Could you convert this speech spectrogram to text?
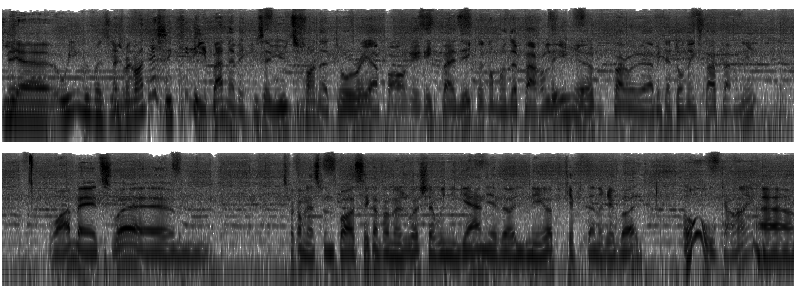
Puis, euh, oui, oui, Mais vas-y. Je me demandais, c'est qui les bandes avec qui vous aviez eu du fun à tourer, à part Eric Panic, là, comme on a parlé, euh, par- avec la tournée Expert Parnier? Ouais, ben tu vois, euh, tu vois, comme la semaine passée, quand on a joué à Shawinigan, il y avait Olinéa puis Capitaine Révolte. Oh, quand même! Euh,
